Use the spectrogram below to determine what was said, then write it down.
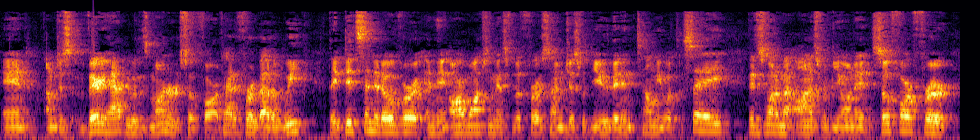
and I'm just very happy with this monitor so far. I've had it for about a week. They did send it over, and they are watching this for the first time just with you. They didn't tell me what to say. They just wanted my honest review on it. So far, for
